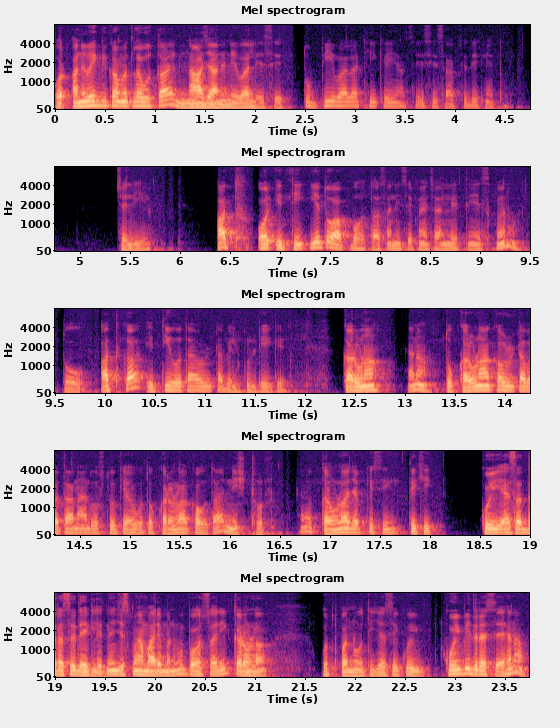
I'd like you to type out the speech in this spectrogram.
और अनभिज्ञ का मतलब होता है ना जानने वाले से। तो बी वाला ठीक है यहाँ से, इस हिसाब से देखें तो। चलिए, अथ और इति, ये तो आप बहुत आसानी से पहचान लेते हैं इसको, है ना? तो अथ का इति होता है उल्टा, बिल्कुल ठीक है। करुणा, है ना? तो करुणा का उल्टा बताना है दोस्तों, क्या होगा? तो करुणा का होता है निष्ठुर, है ना? करुणा जब किसी, देखिए, कोई ऐसा दृश्य देख लेते हैं जिसमें हमारे मन में बहुत सारी करुणा उत्पन्न होती है, जैसे कोई कोई भी दृश्य है ना?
